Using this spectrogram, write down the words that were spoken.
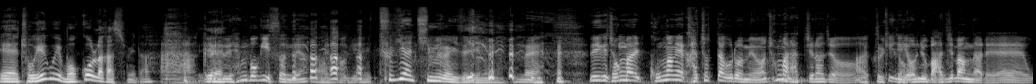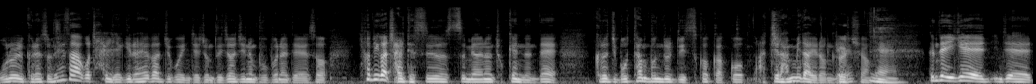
예, 조개구이 먹고 올라갔습니다. 아, 그래도 예. 행복이 있었네요. 네, 거기. 네, 특이한 취미가 있으시네요. 네. 근데 이게 정말 공항에 갇혔다 그러면 정말 아찔하죠. 아, 특히 그렇죠. 연휴 마지막 날에 오늘 그래서 회사하고 잘 얘기를 해가지고 이제 좀 늦어지는 부분에 대해서 협의가 잘 됐으면 좋겠는데 그러지 못한 분들도 있을 것 같고 아찔합니다 이런 게. 그렇죠. 예. 근데 이게 이제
